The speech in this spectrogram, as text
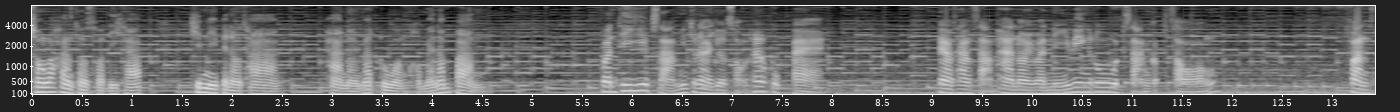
ช่องละครังโทรสวัสดีครับ คลิปนี้เป็นแนวทาง หาหน่อยมัดรวมของแม่น้ำปัน วันที่ 23 มิถุนายน 2568 แนวทาง 3 หาหน่อยวันนี้วิ่งรูด 3 กับ 2 ฟัน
